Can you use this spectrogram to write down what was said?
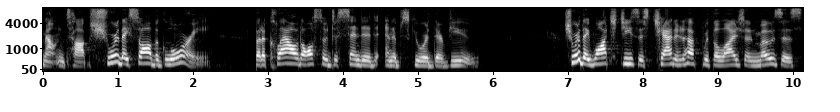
mountaintop. Sure, they saw the glory, but a cloud also descended and obscured their view. Sure, they watched Jesus chat it up with Elijah and Moses,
